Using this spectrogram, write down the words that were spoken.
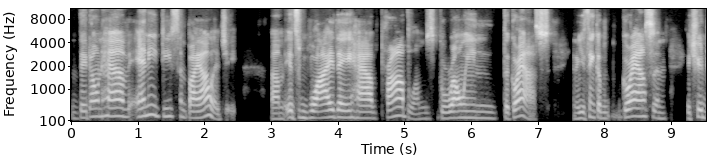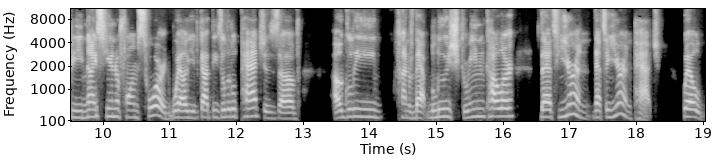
they don't have any decent biology. Um, it's why they have problems growing the grass. You know, you think of grass and it should be nice uniform sward. Well, you've got these little patches of ugly, kind of that bluish green color. That's urine. That's a urine patch. Well,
